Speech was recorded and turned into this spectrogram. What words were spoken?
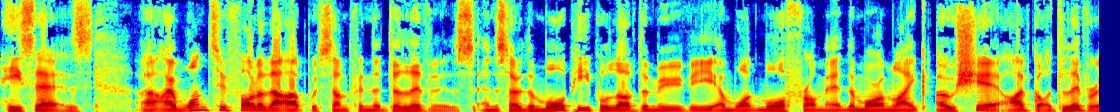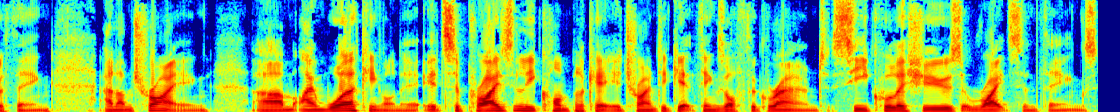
He says, uh, I want to follow that up with something that delivers. And so the more people love the movie and want more from it, the more I'm like, oh shit, I've got to deliver a thing. And I'm trying. Um, I'm working on it. It's surprisingly complicated trying to get things off the ground, sequel issues, rights, and things.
